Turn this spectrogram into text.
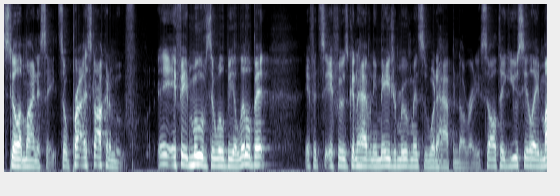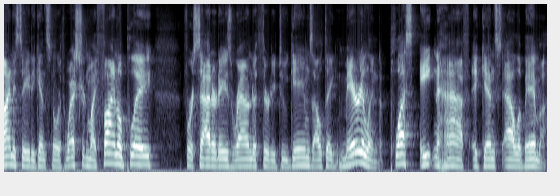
still at minus eight. So it's not going to move. If it moves, it will be a little bit. If it's if it was going to have any major movements, it would have happened already. So I'll take UCLA minus eight against Northwestern. My final play for Saturday's round of 32 games, I'll take Maryland plus eight and a half against Alabama.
